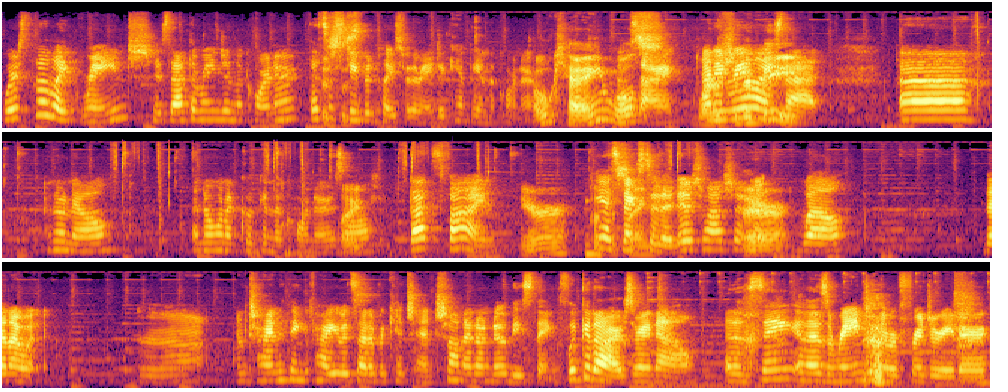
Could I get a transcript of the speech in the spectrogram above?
Where's the like range? Is that the range in the corner? That's This a is- stupid place for the range. It can't be in the corner. Okay, well, I'm sorry. I didn't realize that. Uh, I don't know. I don't want to cook in the corner. Is all. Like That's fine. here. yeah, it's next to the dishwasher. There. Well, then I would... Mm, I'm trying to think of how you would set up a kitchen. Shawn, I don't know these things. Look at ours right now. And there's a sink, and there's a range in the refrigerator,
